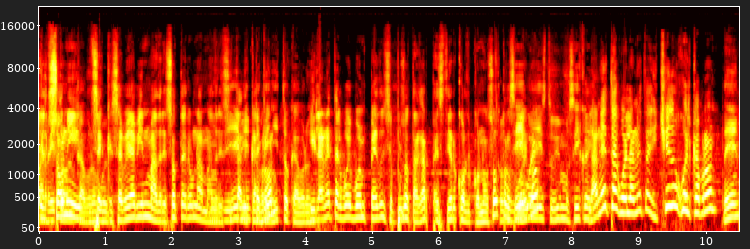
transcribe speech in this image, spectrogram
el, Sony, cabrón, se- que se vea bien madresota, era una madrecita Sí, de cabrón. pequeñito, cabrón. Y la neta, el güey buen pedo y se puso a tragar estiércol con nosotros, sí, güey. güey, ¿no? estuvimos, sí, güey. La neta, güey, la neta. Y chido, güey, el cabrón. Sí.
